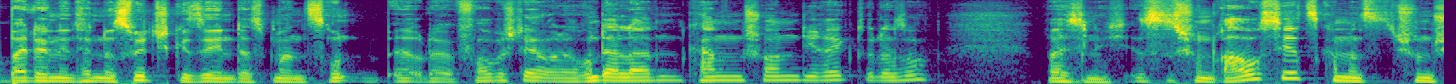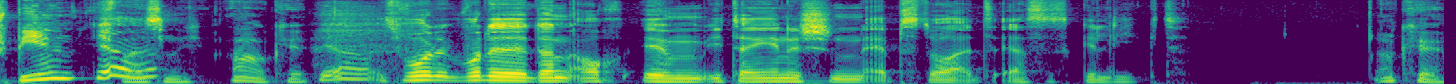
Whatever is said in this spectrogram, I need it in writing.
bei der Nintendo Switch gesehen, dass man es äh, oder vorbestellen oder runterladen kann schon direkt oder so. Weiß ich nicht. Ist es schon raus jetzt? Kann man es schon spielen? Ja. Ich weiß nicht. Ah, okay. Ja, es wurde, wurde dann auch im italienischen App Store als erstes geleakt. Okay.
